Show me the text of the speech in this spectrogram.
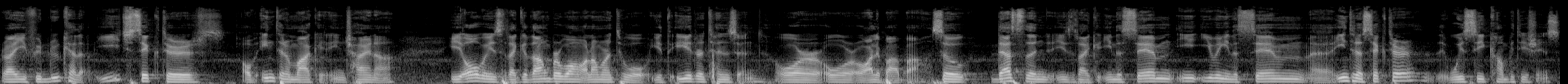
right? If you look at each sectors of internet market in China, it always like number one or number two, it's either Tencent or, or, or Alibaba. So that's the is like in the same even in the same uh, internet sector we see competitions,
